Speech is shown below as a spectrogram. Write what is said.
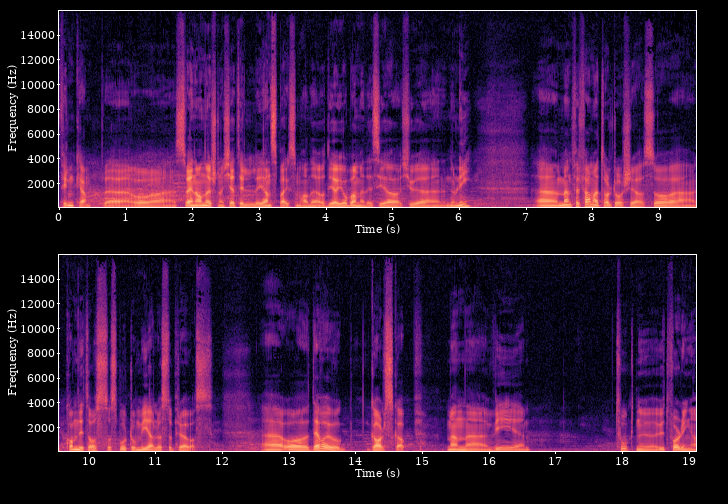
Filmcamp eh, og Svein Andersen og Kjetil Jensberg som hadde, og de har jobba med det siden 2009. Eh, men for fem og et halvt år siden så eh, kom de til oss og spurte om vi hadde lyst til å prøve oss. Eh, og det var jo galskap. Men vi tok nå utfordringa,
